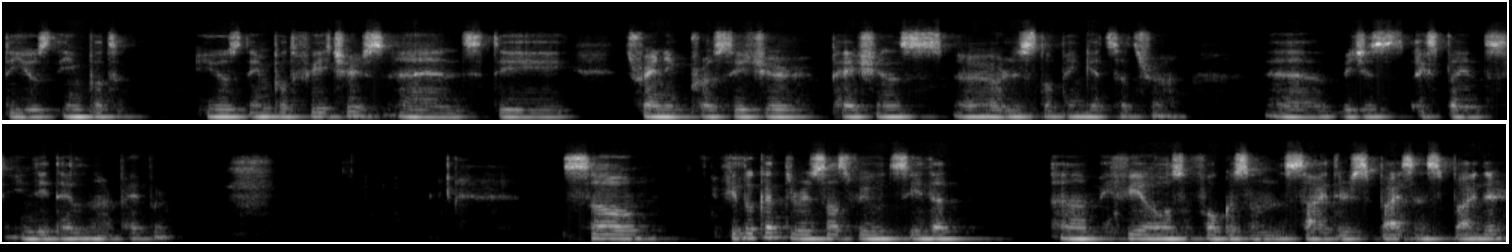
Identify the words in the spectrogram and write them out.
the used input used input features and the training procedure, patience, uh, early stopping, etc., uh, which is explained in detail in our paper. So if you look at the results, we would see that um, if we also focus on cider, spice, and spider,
